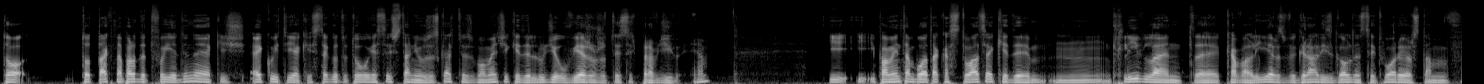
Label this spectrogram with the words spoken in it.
to, to tak naprawdę twoje jedyne jakieś equity, jakie z tego tytułu jesteś w stanie uzyskać, to jest w momencie, kiedy ludzie uwierzą, że ty jesteś prawdziwy, nie? I, i, I, pamiętam, była taka sytuacja, kiedy mm, Cleveland e, Cavaliers wygrali z Golden State Warriors, tam w,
